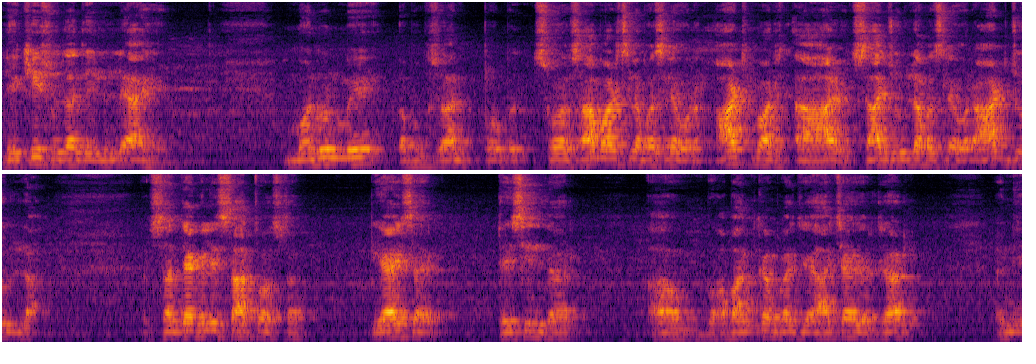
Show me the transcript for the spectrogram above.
लेखीसुद्धा दिलेले आहे. म्हणून मी प- सहा मार्चला बसल्यावर आठ मार्च आठ सात जूनला बसल्यावर आठ जूनला संध्याकाळी सात वाजता टी आय साहेब तहसीलदार बांधकामाचे बांधकाम आचार्य जाड आणि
